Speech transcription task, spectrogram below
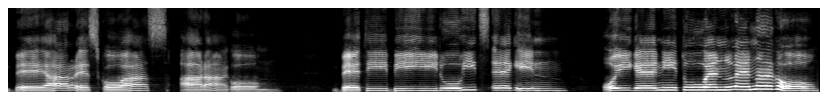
beharrezkoaz arago, beti biru hitz egin, oi genituen lehenago,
